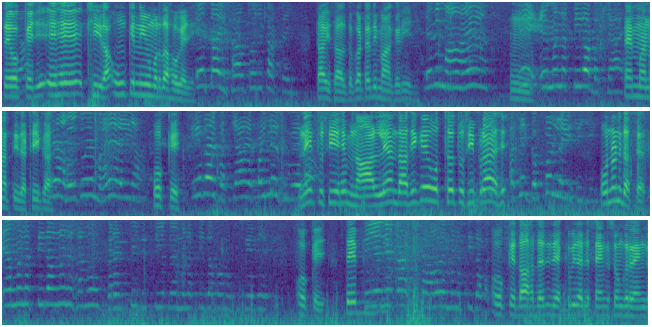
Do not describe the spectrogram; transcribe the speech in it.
ਤੇ ਓਕੇ ਜੀ ਇਹ ਖੀਰਾ ਉਹ ਕਿੰਨੀ ਉਮਰ ਦਾ ਹੋ ਗਿਆ ਜੀ? ਇਹ 2.5 ਸਾਲ ਤੋਂ ਜੀ ਘੱਟ ਹੈ ਜੀ। 2.5 ਸਾਲ ਤੋਂ ਘੱਟ ਇਹਦੀ ਮਾਂ ਕਿਹੜੀ ਹੈ ਜੀ? ਇਹਦੀ ਮਾਂ ਆਏ ਆ। ਇਹ M29 ਦਾ ਬੱਚਾ ਹੈ। ਐਮ 29 ਦਾ ਠੀਕ ਆ। ਹਰਿਆਣੇ ਤੋਂ ਇਹ ਮੈਂ ਆਈ ਆ। ਓਕੇ। ਇਹਦਾ ਇਹ ਬੱਚਾ ਹੈ ਪਹਿਲੇ ਸੂਏ ਦਾ। ਨਹੀਂ ਤੁਸੀਂ ਇਹ ਨਾਲ ਲਿਆਂਦਾ ਸੀ ਕਿ ਉੱਥੇ ਤੁਸੀਂ ਭਰਾ ਇਹ- ਅਸੀਂ ਗੱਬਣ ਲਈ ਸੀ ਜੀ। ਉਹਨਾਂ ਨੇ ਦੱਸਿਆ ਸੀ? M29 ਦਾ ਉਹਨਾਂ ਨੇ ਸਾਨੂੰ ਗਾਰੰਟੀ ਦਿੱਤੀ ਹੈ ਕਿ M29 ਦਾ ਭਾਵੇਂ ਤੁਸੀਂ ਇਹਦੇ ਓਕੇ ਜੀ ਤੇ DNA ਟੈਸਟ ਕਰਾ ਲਓ M29 ਦਾ ਬੱਚਾ ਓਕੇ ਦੱਸਦਾ ਇਹਦੀ ਦੇਖ ਵੀ ਦਾ ਜੇ ਸਿੰਘ ਸੁੰਗ ਰਿੰਗ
